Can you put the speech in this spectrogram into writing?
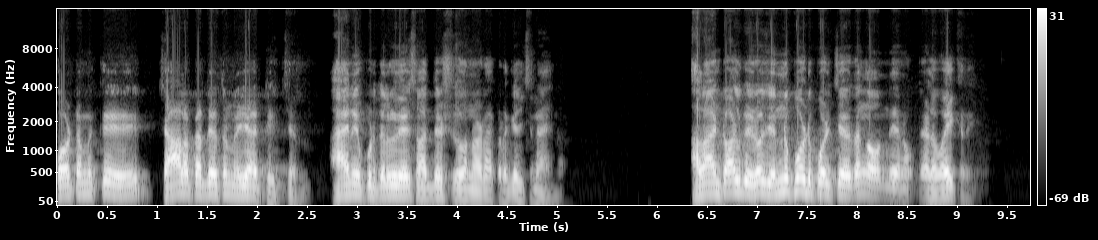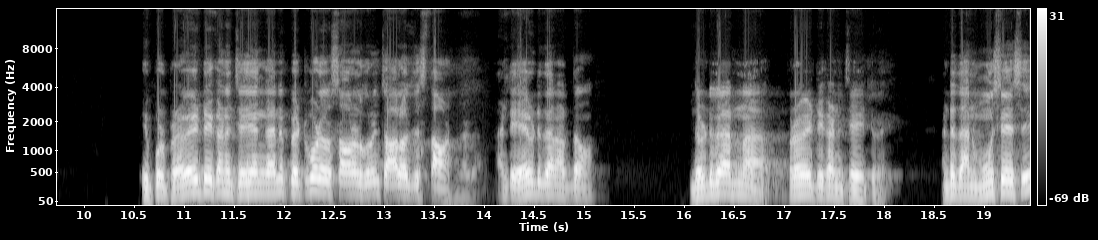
కూటమికి చాలా పెద్ద ఎత్తున మెజార్టీ ఇచ్చారు. ఆయన ఇప్పుడు తెలుగుదేశం అధ్యక్షుడు ఉన్నాడు అక్కడ గెలిచిన ఆయన. అలాంటి వాళ్ళకి ఈరోజు ఎన్నుపోటు పొడిచే విధంగా ఉంది వీళ్ళ వైఖరి. ఇప్పుడు ప్రైవేటీకరణ చేయంగానే పెట్టుబడి సంవరణ గురించి ఆలోచిస్తా ఉంటున్నాడు. అంటే ఏమిటి దాని అర్థం? దొడ్డిదారిన ప్రైవేటీకరణ చేయటమే. అంటే దాన్ని మూసేసి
